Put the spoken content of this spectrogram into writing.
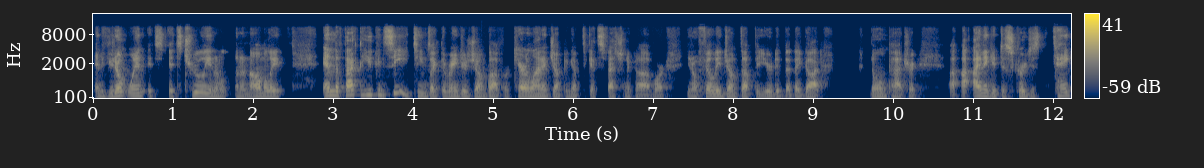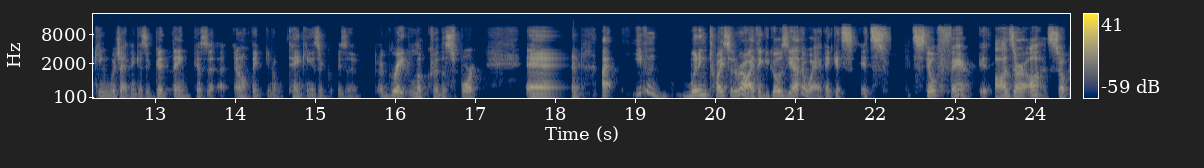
and if you don't win, it's it's truly an, an anomaly. And the fact that you can see teams like the Rangers jump up, or Carolina jumping up to get Svechnikov, or you know Philly jumped up the year that they got Nolan Patrick. I, I think it discourages tanking, which I think is a good thing because uh, I don't think you know tanking is a is a, a great look for the sport. And I, even winning twice in a row, I think it goes the other way. I think it's it's it's still fair. It, odds are odds. So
